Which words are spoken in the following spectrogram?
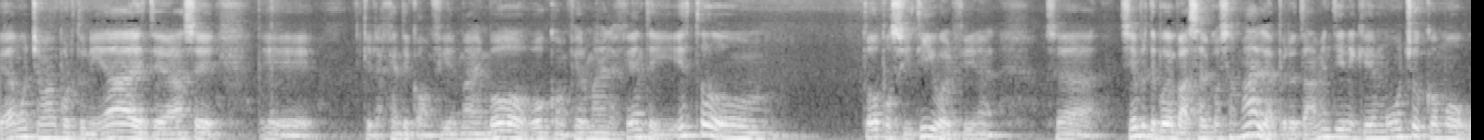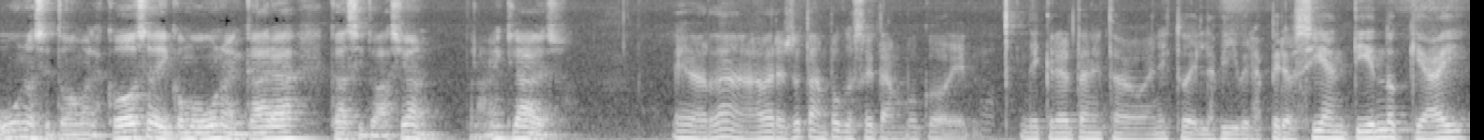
te da muchas más oportunidades, te hace que la gente confíe más en vos, vos confíes más en la gente. Y es todo, todo positivo al final. O sea, siempre te pueden pasar cosas malas, pero también tiene que ver mucho cómo uno se toma las cosas y cómo uno encara cada situación. Para mí es clave eso. Es verdad, a ver, yo tampoco soy tampoco de, de creer tan esto, en esto de las vibras, pero sí entiendo que hay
